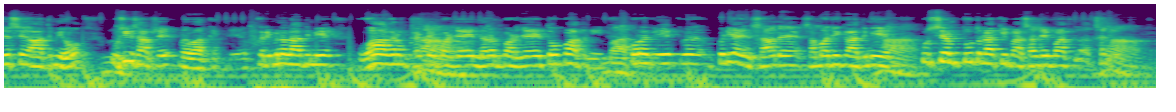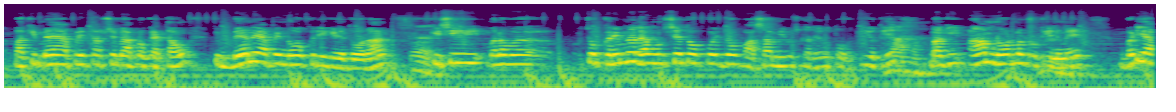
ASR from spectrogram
जैसे आदमी हो हम्म। उसी हिसाब से व्यवहार करते हैं अब क्रिमिनल आदमी है वहाँ अगर हम खड्डे हाँ। पड़ जाए नरम पड़ जाए तो बात नहीं बात और एक बढ़िया इंसान है सामाजिक आदमी है हाँ। उससे हम तू तड़ा की भाषा से बात अच्छा नहीं हाँ। बाकी मैं अपनी तरफ़ से मैं आप लोग कहता हूँ कि मैंने अपनी नौकरी के दौरान हाँ। किसी मतलब जो क्रिमिनल है उनसे तो कोई जो भाषा हम यूज़ कर रहे हो तो होती होती है। हाँ, हाँ। बाकी आम नॉर्मल रूटीन में बढ़िया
